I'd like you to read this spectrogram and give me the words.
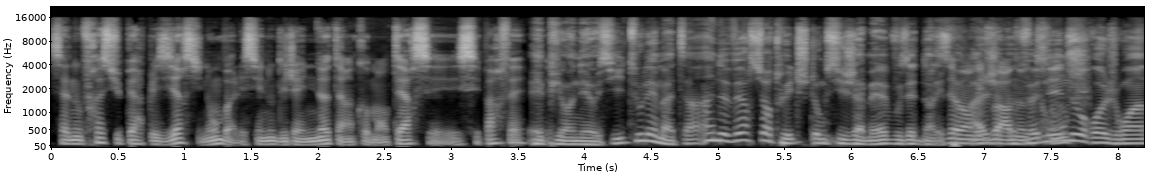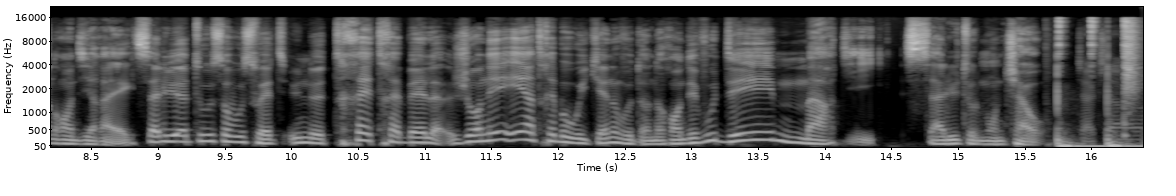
Ça nous ferait super plaisir. Sinon, bah, laissez-nous déjà une note et un commentaire. C'est parfait. Et puis on est aussi tous les matins à 9h sur Twitch, donc si jamais vous êtes dans les parages, venez nous rejoindre en direct. Salut à tous, on vous souhaite une très très belle journée et un très beau week-end. On vous donne rendez-vous dès mardi. Salut tout le monde, ciao Ciao, ciao.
